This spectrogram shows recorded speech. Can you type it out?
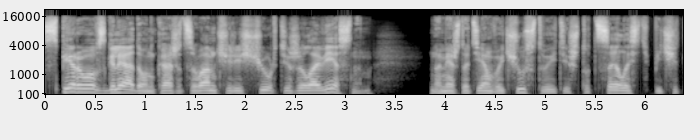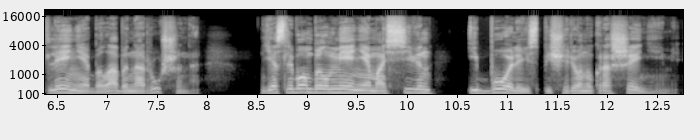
С первого взгляда он кажется вам чересчур тяжеловесным, но между тем вы чувствуете, что целость впечатления была бы нарушена, если бы он был менее массивен и более испещрен украшениями.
